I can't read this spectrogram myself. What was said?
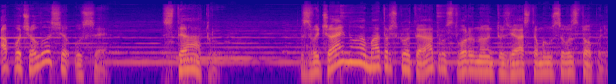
А почалося усе з театру. Звичайного аматорського театру, створеного ентузіастами у Севастополі.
